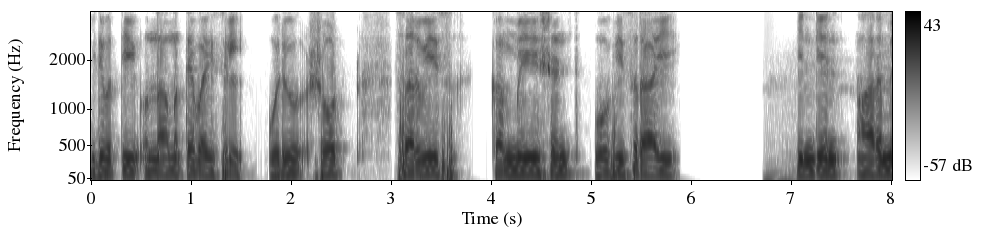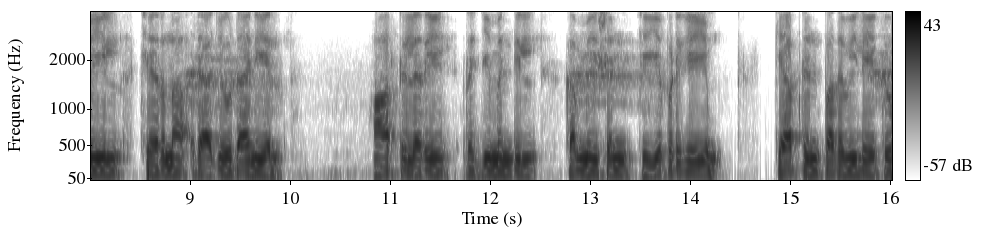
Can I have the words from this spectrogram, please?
ഇരുപത്തി ഒന്നാമത്തെ വയസ്സിൽ ഒരു ഷോർട്ട് സർവീസ് കമ്മീഷൻ ഓഫീസറായി ഇന്ത്യൻ ആർമിയിൽ ചേർന്ന രാജു ഡാനിയൽ ആർട്ടിലറി റെജിമെന്റിൽ കമ്മീഷൻ ചെയ്യപ്പെടുകയും ക്യാപ്റ്റൻ പദവിയിലേക്ക്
